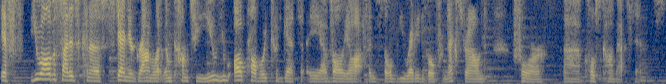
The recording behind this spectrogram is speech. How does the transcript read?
if you all decided to kind of stand your ground, let them come to you, you all probably could get a, uh volley off and still be ready to go for next round for uh, close combat stance.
